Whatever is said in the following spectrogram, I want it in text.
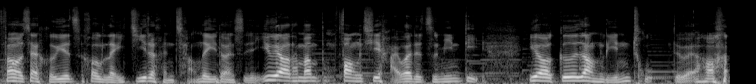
凡尔赛合约之后累积了很长的一段时间，又要他们放弃海外的殖民地，又要割让领土，对不对哈？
